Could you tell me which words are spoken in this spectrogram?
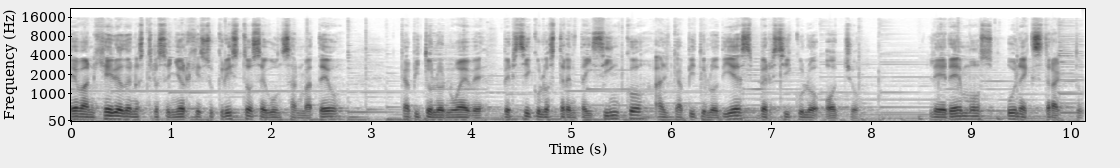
Evangelio de nuestro Señor Jesucristo según San Mateo, capítulo 9, versículos 35 al capítulo 10, versículo 8. Leeremos un extracto.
